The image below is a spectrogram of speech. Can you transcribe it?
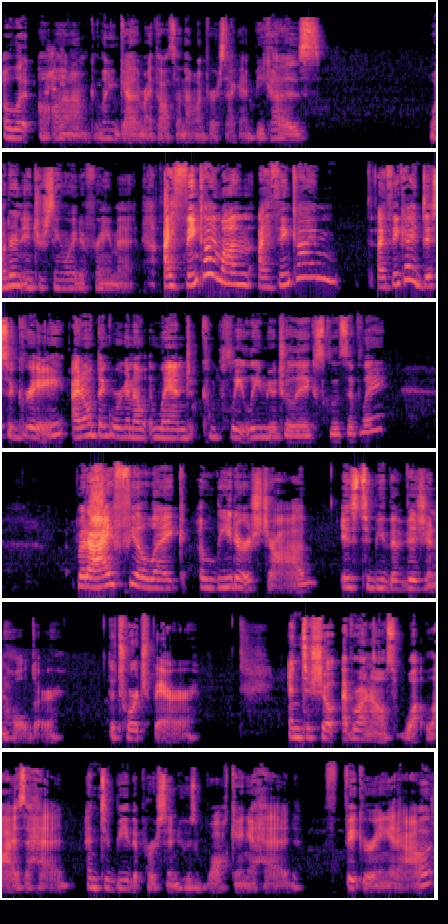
a little, oh, I'm going to gather my thoughts on that one for a second because what an interesting way to frame it. I think I'm on, I think I'm I think I disagree. I don't think we're going to land completely mutually exclusively. But I feel like a leader's job is to be the vision holder, the torchbearer, and to show everyone else what lies ahead and to be the person who's walking ahead, figuring it out.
